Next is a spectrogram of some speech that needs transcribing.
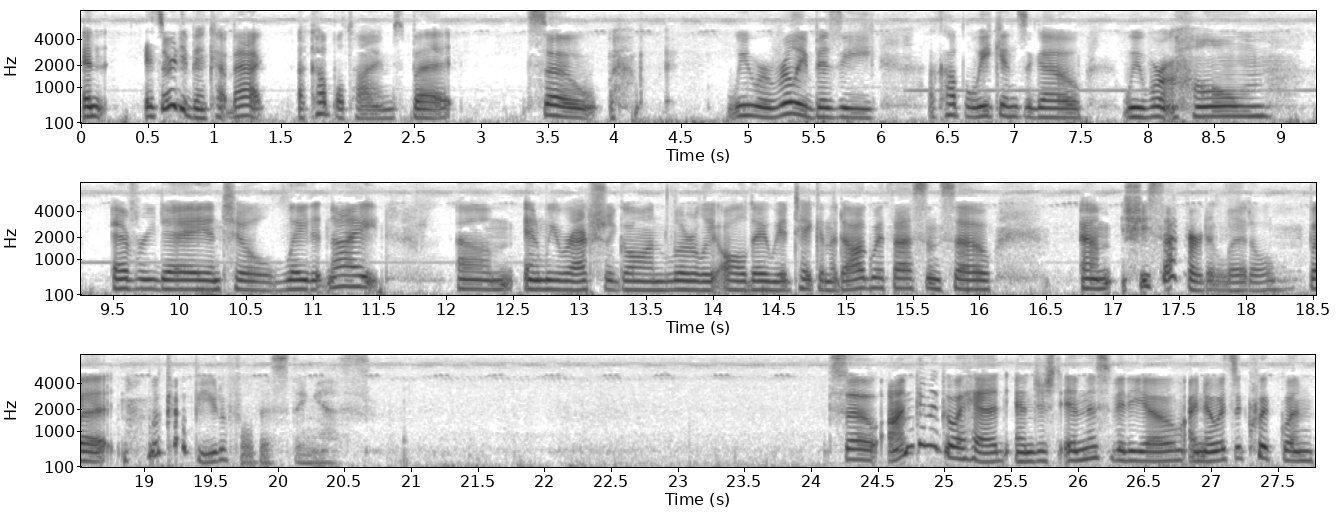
and it's already been cut back a couple times, but so we were really busy a couple weekends ago. We weren't home every day until late at night. Um, and we were actually gone literally all day. We had taken the dog with us, and so um, she suffered a little. But look how beautiful this thing is. So I'm going to go ahead and just end this video. I know it's a quick one,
